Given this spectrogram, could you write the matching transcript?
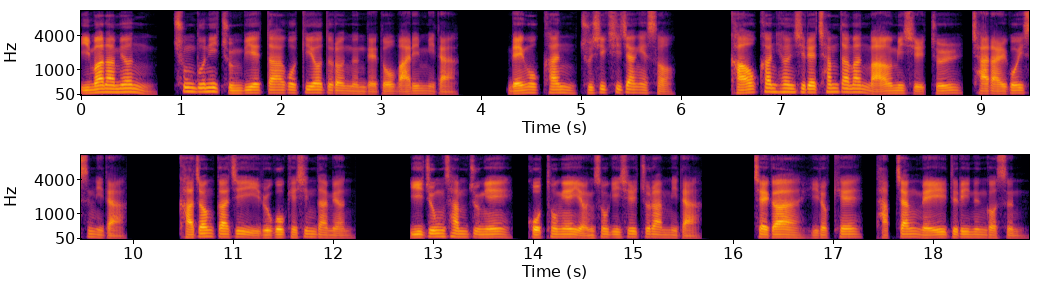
이만하면 충분히 준비했다 하고 뛰어들었는데도 말입니다. 냉혹한 주식시장에서 가혹한 현실에 참담한 마음이실 줄 잘 알고 있습니다. 가정까지 이루고 계신다면 2중 3중의 고통의 연속이실 줄 압니다. 제가 이렇게 답장 메일 드리는 것은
